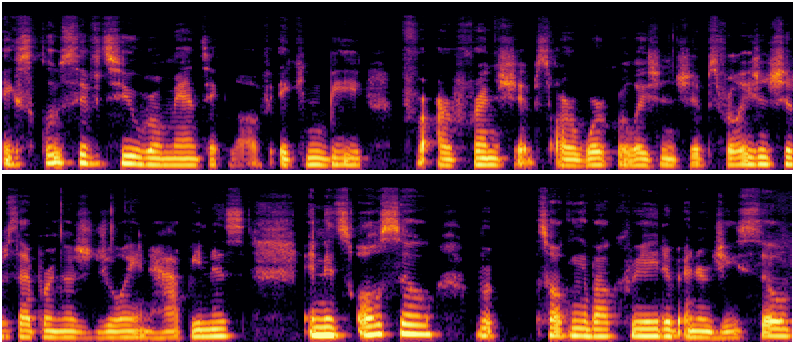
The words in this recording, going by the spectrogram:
exclusive to romantic love. It can be for our friendships, our work relationships, relationships that bring us joy and happiness. And it's also talking about creative energy. So,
